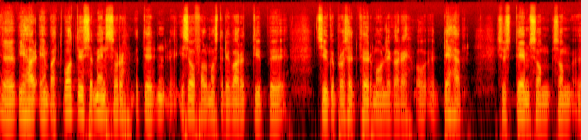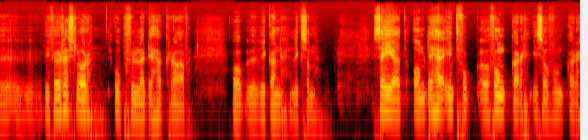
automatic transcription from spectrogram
Eh, vi har enbart 2000 människor. I så fall måste det vara typ eh, 20 procent förmånligare. Och det här system som, som eh, vi föreslår uppfyller det här krav. Och vi kan liksom säga att om det här inte funkar, så funkar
